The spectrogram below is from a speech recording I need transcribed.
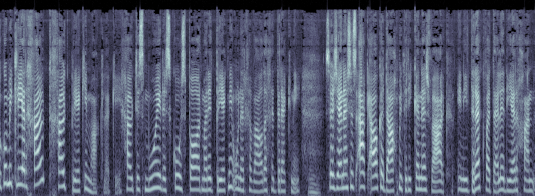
Hoekom die kleur goud? Goud breek nie maklik nie. Goud is mooi, dis kosbaar, maar dit breek nie onder geweldige druk nie. Hmm. So as jy nou soos ek elke dag met hierdie kinders werk en die druk wat hulle deurgaan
